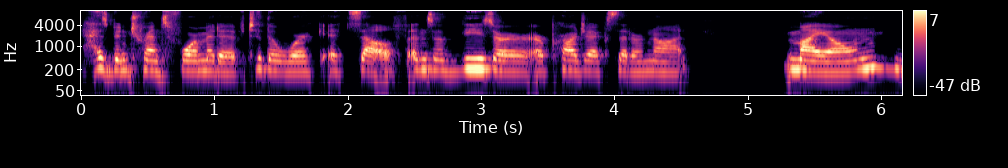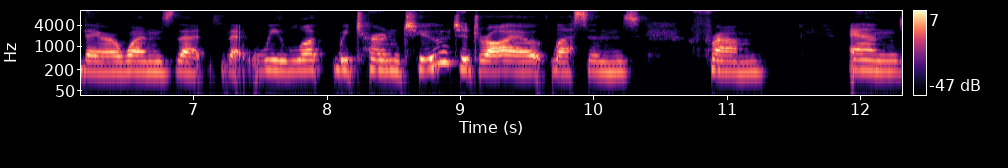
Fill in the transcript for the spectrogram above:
has been transformative to the work itself. And so these are, are projects that are not my own. They are ones that that we look we turn to to draw out lessons from. And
